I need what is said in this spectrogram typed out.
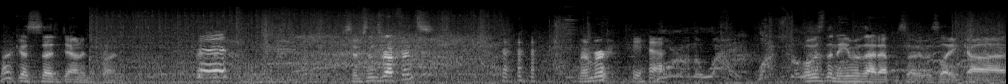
Marcus said down in front. Simpsons reference? Remember? Yeah. More on the way. Watch the What was the name of that episode? It was like, uh,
